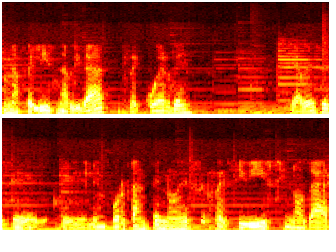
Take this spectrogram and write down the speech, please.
una feliz Navidad. Recuerden que a veces eh, eh, lo importante no es recibir, sino dar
